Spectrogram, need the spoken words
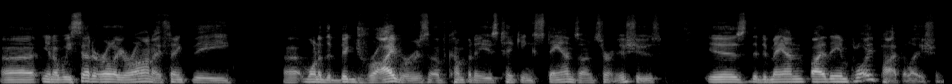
Uh, you know, we said earlier on, I think the uh, one of the big drivers of companies taking stands on certain issues is the demand by the employee population.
